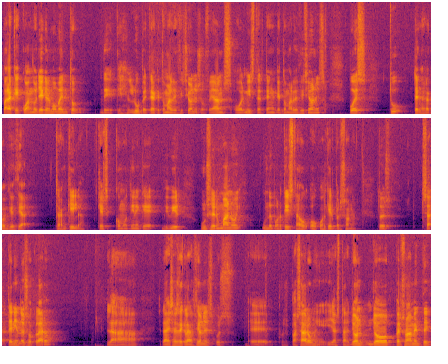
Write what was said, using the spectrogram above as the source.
para que cuando llegue el momento de que Lupe tenga que tomar decisiones o Feans o el Mister tengan que tomar decisiones, pues tú tengas la conciencia tranquila que es como tiene que vivir un ser humano, un deportista o, cualquier persona. Entonces, teniendo eso claro, esas declaraciones pues, eh, pues pasaron y, ya está. Yo, yo personalmente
